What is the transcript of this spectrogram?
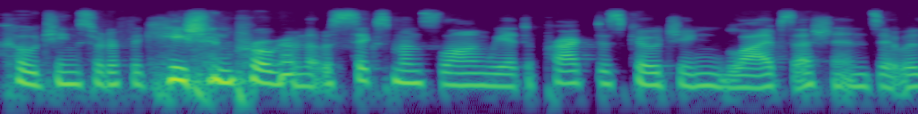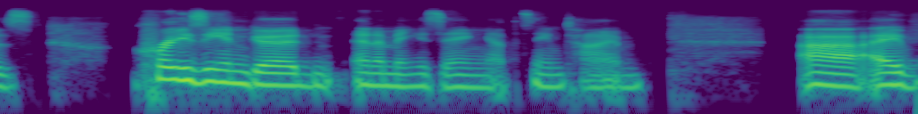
coaching certification program that was six months long. We had to practice coaching live sessions. It was crazy and good and amazing at the same time uh, I've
